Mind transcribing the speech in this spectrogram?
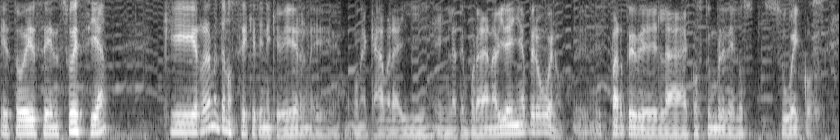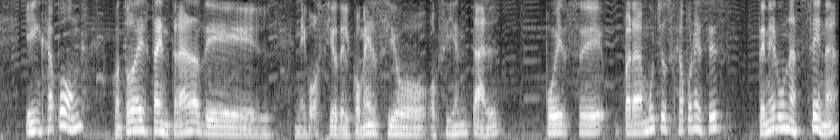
esto es en Suecia, que realmente no sé qué tiene que ver eh, una cabra ahí en la temporada navideña, pero bueno, eh, es parte de la costumbre de los suecos. En Japón, con toda esta entrada del negocio del comercio occidental, pues eh, para muchos japoneses tener una cena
